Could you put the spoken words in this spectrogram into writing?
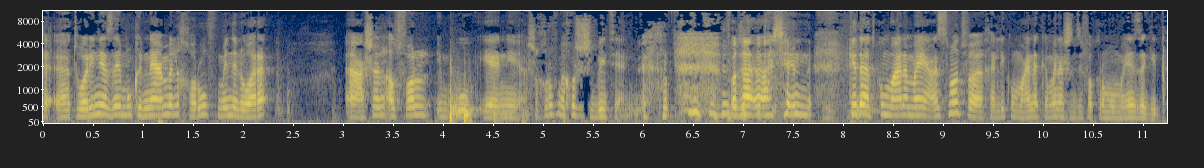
هتورينا إزاي ممكن نعمل خروف من الورق آه، عشان الأطفال يبقوا يعني عشان الخروف ما يخشش البيت يعني. فعشان كده هتكون معانا مي عصمت فخليكم معانا كمان عشان دي فقرة مميزة جدا.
